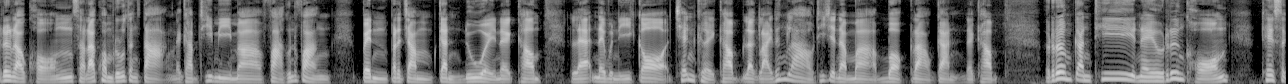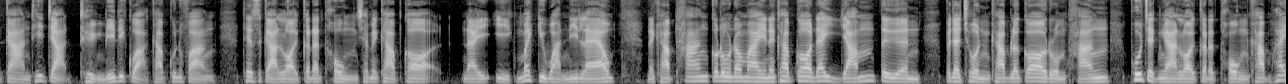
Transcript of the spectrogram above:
เรื่องราวของสาระความรู้ต่างๆนะครับที่มีมาฝากคุณฟังเป็นประจำกันด้วยนะครับ และในวันนี้ก็เช่นเคยครับ หลากหลายเรื่องราวที่จะนำมาบอกกล่าวกันนะครับ เริ่มกันที่ในเรื่องของเทศกาลที่จะถึงนี้ดีกว่าครับคุณฟัง เทศกาลลอยกระทงใช่ไหมครับ ก็ ในอีกไม่กี่วันนี้แล้วนะครับทางกรมอนามัยนะครับก็ได้ย้ำเตือนประชาชนครับแล้วก็รวมทั้งผู้จัดงานลอยกระทงครับให้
